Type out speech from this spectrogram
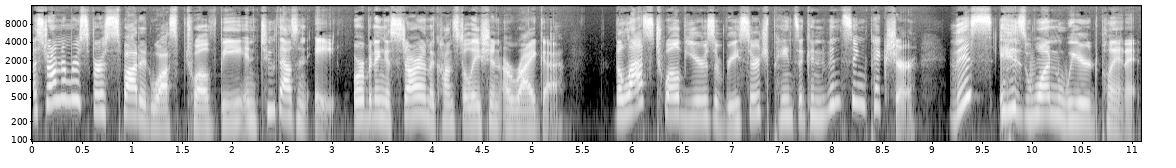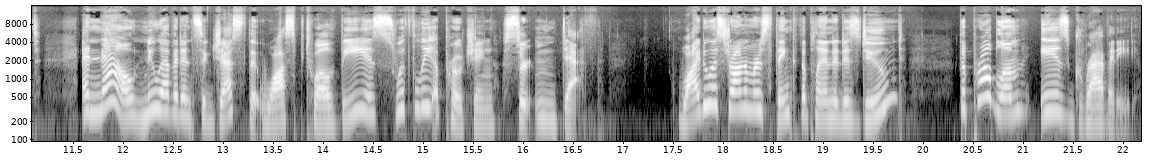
Astronomers first spotted WASP 12b in 2008, orbiting a star in the constellation Auriga. The last 12 years of research paints a convincing picture. This is one weird planet. And now, new evidence suggests that WASP 12b is swiftly approaching certain death. Why do astronomers think the planet is doomed? The problem is gravity.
